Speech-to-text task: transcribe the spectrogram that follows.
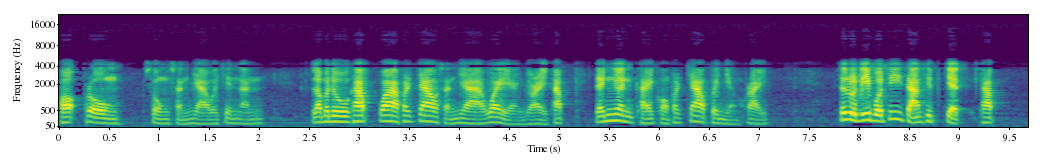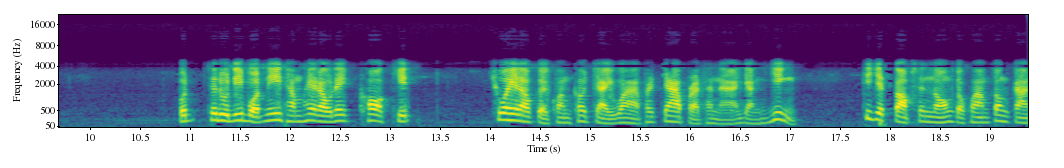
เพราะพระองค์ทรงสัญญาไว้เช่นนั้น เรามาดูครับว่าพระเจ้าสัญญาไว้อย่างไรครับ และเงื่อนไขของพระเจ้าเป็นอย่างไร สดุดีบทที่สามสิบเจ็ดครับบทสดุดีบทนี้ทำให้เราได้ข้อคิด ช่วยให้เราเกิดความเข้าใจว่าพระเจ้าปรารถนาอย่างยิ่ง ที่จะตอบสนองต่อความต้องการ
